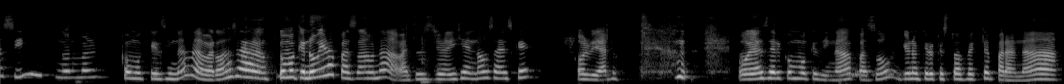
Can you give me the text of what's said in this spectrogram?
así, normal, como que sin nada, ¿verdad? O sea, como que no hubiera pasado nada. Entonces yo dije, no, ¿sabes qué? Olvídalo. Voy a hacer como que si nada pasó. Yo no quiero que esto afecte para nada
